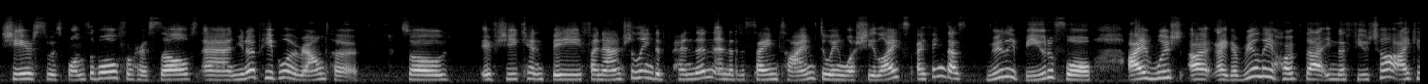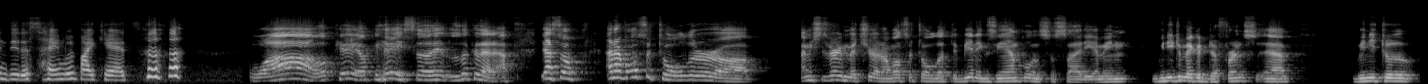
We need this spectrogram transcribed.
she is responsible for herself and you know people around her. So if she can be financially independent and at the same time doing what she likes, I think that's really beautiful. I wish, I, I really hope that in the future I can do the same with my kids. wow. Okay. Okay. So hey, look at that. Yeah. So, and I've also told her, uh, I mean, she's very mature, and I've also told her to be an example in society. I mean, we need to make a difference. Uh, we need to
